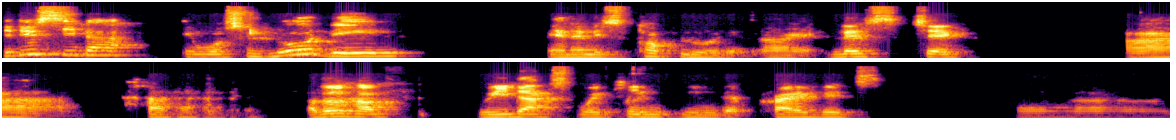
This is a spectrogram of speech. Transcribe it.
Did you see that? It was loading and then it stopped loading. All right, let's check. Ah, I don't have Redux working in the private. Um,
